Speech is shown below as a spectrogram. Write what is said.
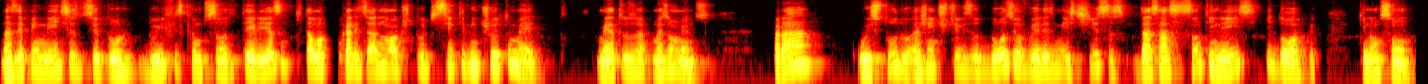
nas dependências do setor do IFES Campo Santa Teresa, que está localizado numa altitude de 128 metros, metros mais ou menos. Para o estudo, a gente utilizou 12 ovelhas mestiças das raças Santinês e Dorper, que não são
